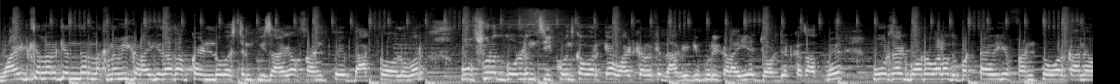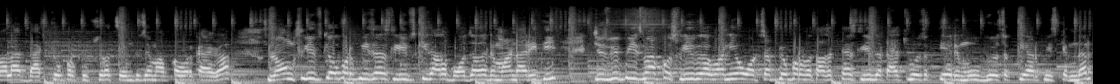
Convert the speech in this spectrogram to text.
व्हाइट कलर के अंदर लखनवी कढ़ाई के साथ आपका इंडो वेस्टर्न पीस आएगा। फ्रंट पे बैक पे ऑल ओवर खूबसूरत गोल्डन सीक्वेंस का वर्क है। व्हाइट कलर के धागे की पूरी कढ़ाई है। जॉर्जेट के साथ में फोर साइड बॉर्डर वाला दुपट्टा है। देखिए फ्रंट पे वर्क आने वाला है। बैक के ऊपर खूबसूरत सेम टू सेम आपका वर्क आएगा। लॉन्ग स्लीव के ऊपर पीस है स्लीव की ज़्यादा बहुत ज़्यादा डिमांड आ रही थी। जिस भी पीस में आपको स्लीव लगवानी हो व्हाट्सएप के ऊपर बता सकते हैं। स्लीव अटैच भी हो सकती है रिमूव भी हो सकती है हर पीस के अंदर।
